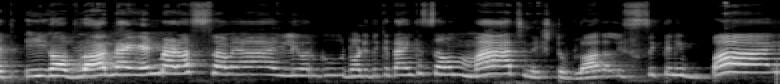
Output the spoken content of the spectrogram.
ಆಯ್ತು, ಈಗ ವ್ಲಾಗ್ನ ಎಂಡ್ ಮಾಡೋ ಸಮಯ ಇಲ್ಲಿವರೆಗೂ ನೋಡಿದ್ದಕ್ಕೆ thank you so much next ವ್ಲಾಗಲ್ಲಿ ಸಿಗ್ತೀನಿ. ಬಾಯ್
